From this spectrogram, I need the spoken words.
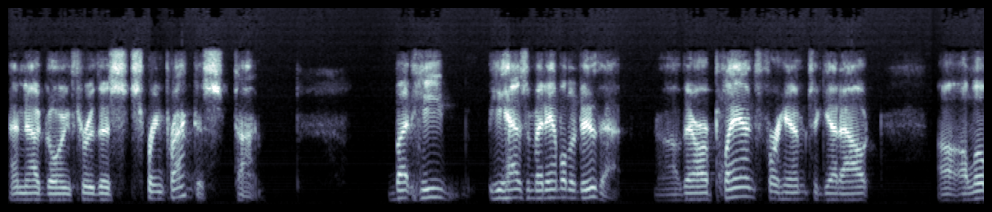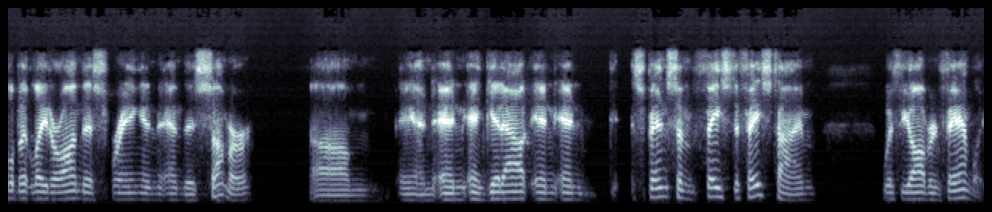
and now going through this spring practice time. But he he hasn't been able to do that. Uh, there are plans for him to get out uh, a little bit later on this spring and, and this summer um, and, and, and get out and, and spend some face to face time with the Auburn family.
